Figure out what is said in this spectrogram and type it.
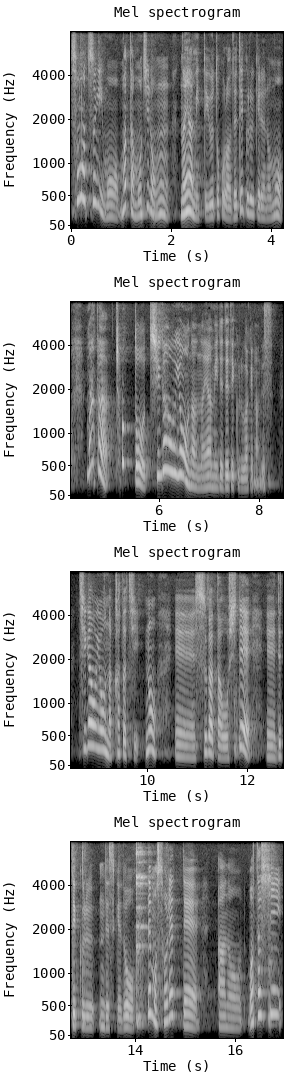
その次もまたもちろん悩みっていうところは出てくるけれどもまたちょっと違うような悩みで出てくるわけなんです。違うような形の、姿をして、出てくるんですけどでもそれってあの私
